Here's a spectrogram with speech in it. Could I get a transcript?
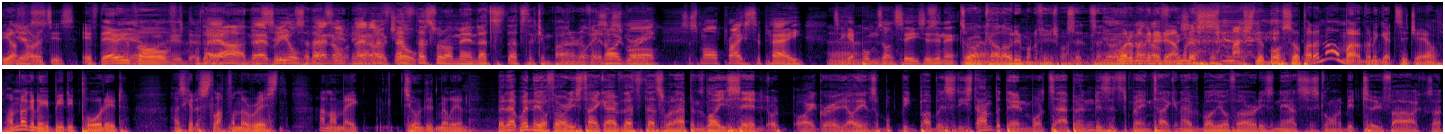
The Yes. authorities. If they're Yeah, involved, well, Well, they are. And They're that's real. It. So they're that's not. it. They're not that's, a joke. That's, that's what I mean. That's that's the component Well, of it, it's and a I agree. It's a small price to pay to Uh, get bums on seats, isn't it? It's all right, Uh, Carlo. I didn't want to finish my sentence anyway. Yeah. What am I going to no, do? I'm going to smash the bus up. I don't know I'm not going to get to jail. I'm not going to be deported. I just get a slap on the wrist and I'll make 200 million. But that, when the authorities take over, that's that's what happens. Like you said, I, I agree with you. I think it's a b- big publicity stunt. But then what's happened is it's been taken over by the authorities, and now it's just gone a bit too far. Because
